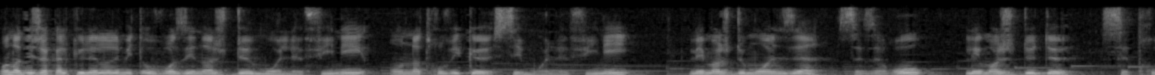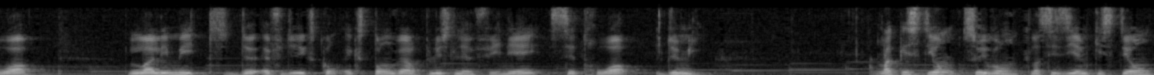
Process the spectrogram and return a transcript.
On a déjà calculé la limite au voisinage de moins l'infini, on a trouvé que c'est moins l'infini, l'image de moins 1 c'est 0, l'image de 2 c'est 3, la limite de f de x quand x tend vers plus l'infini, c'est 3 demi. La question suivante, la sixième question,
